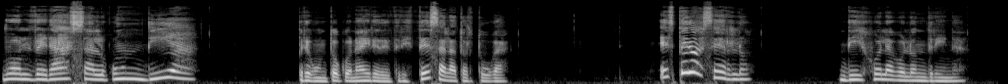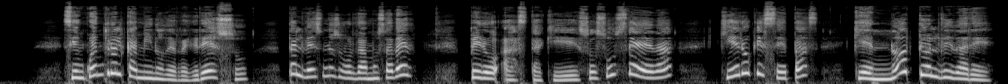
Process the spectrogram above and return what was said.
volverás algún día? preguntó con aire de tristeza la tortuga. Espero hacerlo, dijo la golondrina. Si encuentro el camino de regreso, tal vez nos volvamos a ver, pero hasta que eso suceda, quiero que sepas que no te olvidaré.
